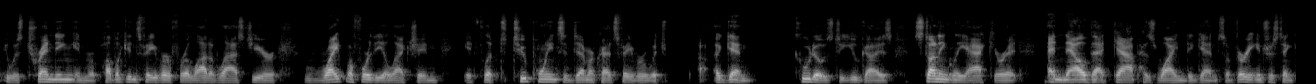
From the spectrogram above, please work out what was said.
It was trending in Republicans' favor for a lot of last year. Right before the election, it flipped two points in Democrats' favor, which uh, again, kudos to you guys, stunningly accurate. And now that gap has widened again. So very interesting.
